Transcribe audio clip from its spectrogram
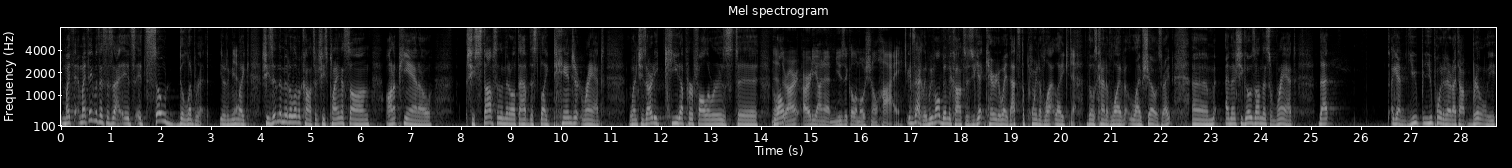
my th- my thing with this is that it's it's so deliberate. You know what I mean? Yeah. Like she's in the middle of a concert, she's playing a song on a piano. She stops in the middle to have this like tangent rant when she's already keyed up her followers to Yeah, all- they're already on a musical emotional high. Exactly. We've all been to concerts. You get carried away. That's the point of li- like Yeah. those kind of live live shows, right? Um, and then she goes on this rant that, again, you you pointed out. I thought brilliantly.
